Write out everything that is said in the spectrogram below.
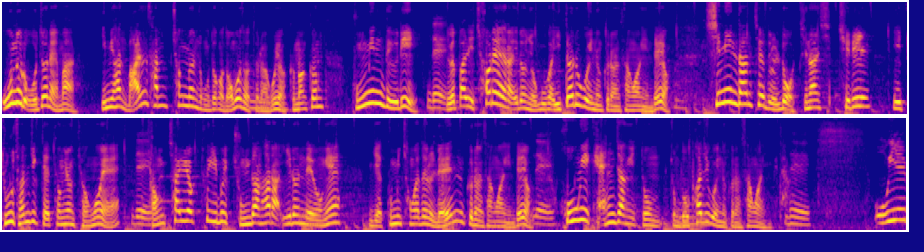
오늘 오전에만 이미 한 13,000명 정도가 넘어섰더라고요. 그만큼 국민들이 음. 네. 이걸 빨리 철회해라 이런 요구가 잇따르고 있는 그런 상황인데요. 음. 시민단체들도 지난 17일 이 두 전직 대통령 경호에 네. 경찰력 투입을 중단하라 이런 내용의 이제 국민청와대를 낸 그런 상황인데요. 네. 호응이 굉장히 좀, 좀 높아지고 있는 그런 상황입니다. 네.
